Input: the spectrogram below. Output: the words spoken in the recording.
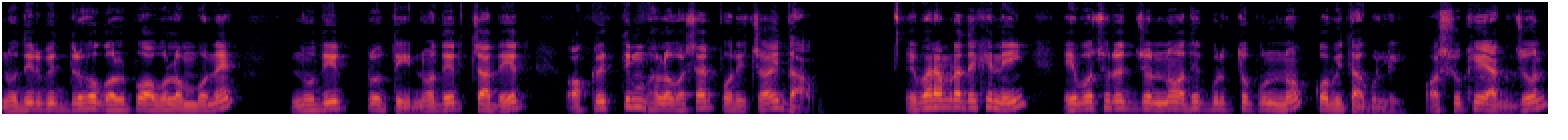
নদীর বিদ্রোহ গল্প অবলম্বনে নদীর প্রতি নদের চাঁদের অকৃত্রিম ভালোবাসার পরিচয় দাও। এবার আমরা দেখে নিই এবছরের জন্য অধিক গুরুত্বপূর্ণ কবিতাগুলি। অসুখে একজন,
